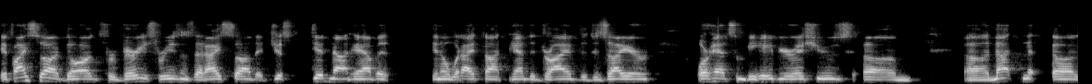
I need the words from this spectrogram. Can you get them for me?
if I saw a dog for various reasons that I saw that just did not have it, you know, what I thought had the drive, the desire, or had some behavior issues, um, uh, not uh,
